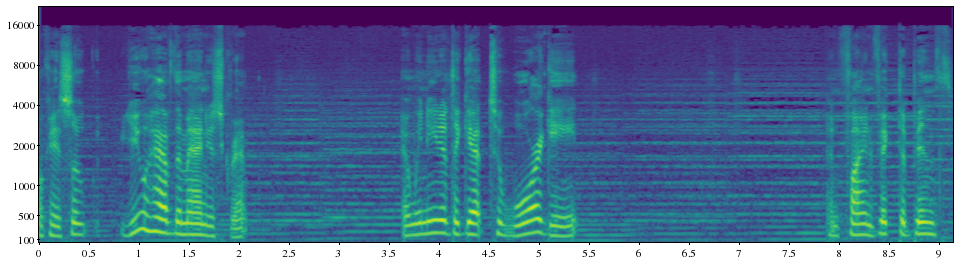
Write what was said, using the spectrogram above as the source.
Okay, so you have the manuscript. And we needed to get to Wargate and find Victor Binth,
